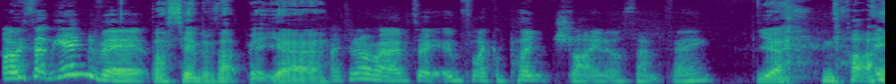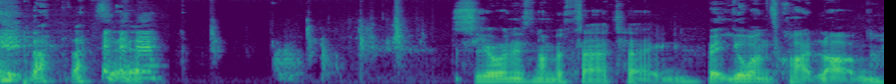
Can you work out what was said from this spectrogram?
Oh, is that the end of it? That's the end of that bit, yeah. I don't know. I was like, it's like a punchline or something. Yeah, no, that, that's it. So your one is number 13, but your one's quite long.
